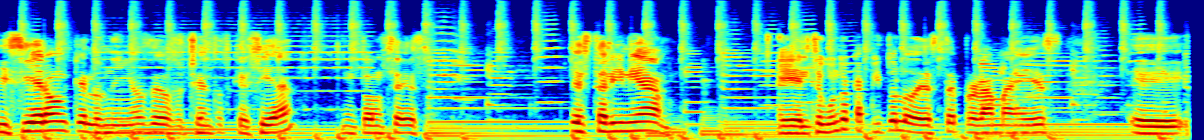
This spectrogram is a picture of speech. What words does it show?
hicieron que los niños de los 80 crecieran. Entonces esta línea, el segundo capítulo de este programa es eh,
